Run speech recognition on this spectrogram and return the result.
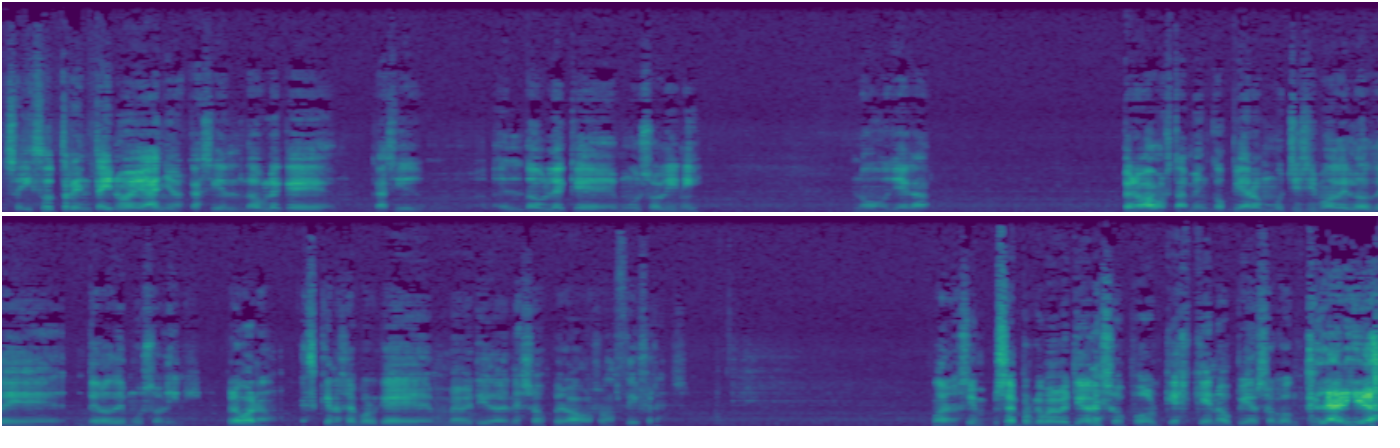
se hizo 39 años, casi el doble que, casi el doble que Mussolini. No llega, pero vamos, también copiaron muchísimo de lo de, de lo de Mussolini. Pero bueno, es que no sé por qué me he metido en eso, pero vamos, son cifras. Bueno, sí sé por qué me he metido en eso, porque es que no pienso con claridad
